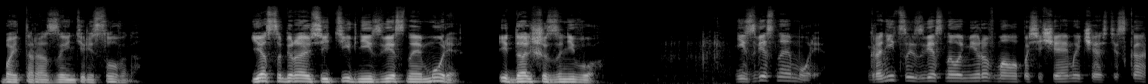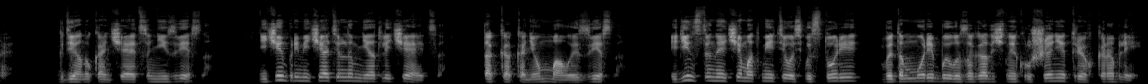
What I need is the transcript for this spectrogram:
Байтарас заинтересована. Я собираюсь идти в неизвестное море и дальше за него. Неизвестное море. Граница известного мира в малопосещаемой части Скары. Где оно кончается, неизвестно. Ничем примечательным не отличается, так как о нем мало известно. Единственное, чем отметилось в истории, в этом море было загадочное крушение трех кораблей.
